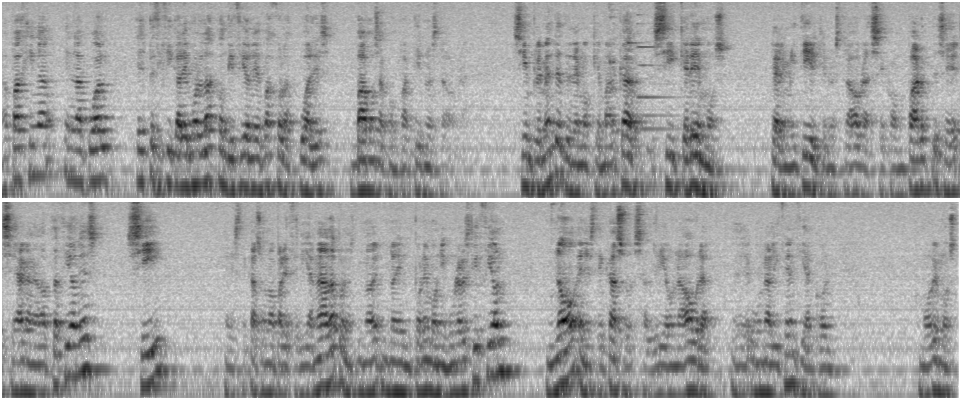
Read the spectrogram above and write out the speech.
una página en la cual especificaremos las condiciones bajo las cuales vamos a compartir nuestra obra. Simplemente tenemos que marcar si queremos permitir que nuestra obra se comparte, se, hagan adaptaciones, si, en este caso no aparecería nada, pues no, imponemos ninguna restricción, no, en este caso saldría una obra, eh, una licencia con, como vemos,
